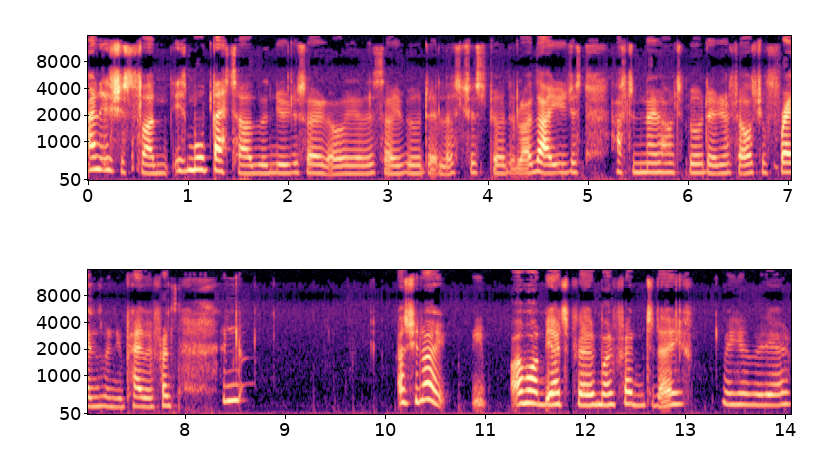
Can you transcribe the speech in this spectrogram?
And it's just fun. It's more better than you just saying, oh yeah, that's how you build it. Let's just build it like that. You just have to know how to build it. You have to ask your friends when you play with friends. And as you know, I might be able to play with my friend today, make a video.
